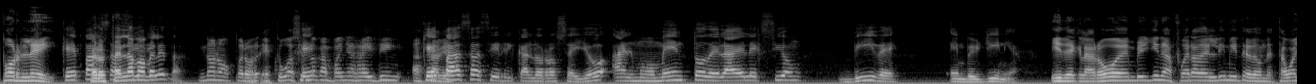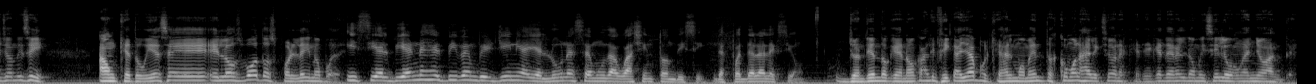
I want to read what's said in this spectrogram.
por ley. ¿Qué pasa Pero está en la si- papeleta. No, no, pero estuvo haciendo ¿Qué- campaña rating hasta ¿Qué que- pasa si Ricardo Rosselló al momento de la elección vive en Virginia? Y declaró en Virginia fuera del límite de donde está Washington DC. Aunque tuviese eh, los votos, por ley no puede. Y si el viernes él vive en Virginia y el lunes se muda a Washington DC después de la elección. Yo entiendo que no califica ya porque es el momento, es como las elecciones, que tiene que tener el domicilio un año antes.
